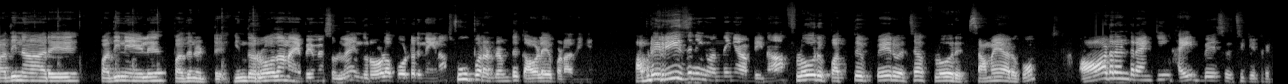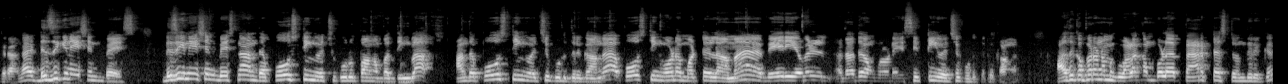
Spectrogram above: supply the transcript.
பதினாறு பதினேழு பதினெட்டு. இந்த ரோ தான் நான் எப்பயுமே சொல்லுவேன். இந்த ரோல போட்டிருந்தீங்கன்னா சூப்பர் அட்டம்ப்ட் கவலையப்படாதீங்க அப்படி ரீசனிங் வந்தீங்க அப்படின்னா ஃப்ளோரு பத்து பேர் வச்சா ஃப்ளோரு செமையா இருக்கும். Order and ranking height base வச்சு கேட்டிருக்கிறாங்க. டிசிக்னேஷன் பேஸ் டிசிக்னேஷன் பேஸ்னா அந்த போஸ்டிங் வச்சு கொடுப்பாங்க பார்த்தீங்களா? அந்த போஸ்டிங் வச்சு கொடுத்துருக்காங்க. போஸ்டிங்கோட மட்டும் இல்லாமல் வேரியபிள் அதாவது அவங்களுடைய சிட்டி வச்சு கொடுத்துருக்காங்க. அதுக்கப்புறம் நமக்கு வழக்கம் போல பேர் டெஸ்ட் வந்துருக்கு.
